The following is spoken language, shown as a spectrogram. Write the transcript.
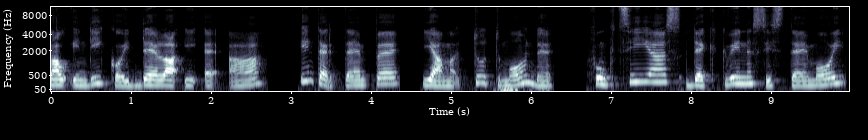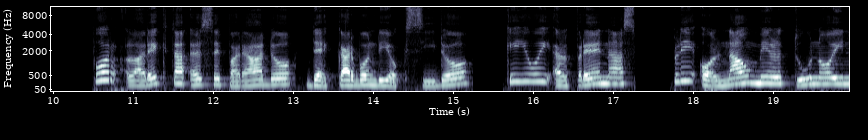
Lau indicoi de la IEA, Intertempe jam tut monde funccias dec quin sistemoi por la recta separado de carbon dioxido, quiui elprenas pli ol nau mil tunoin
